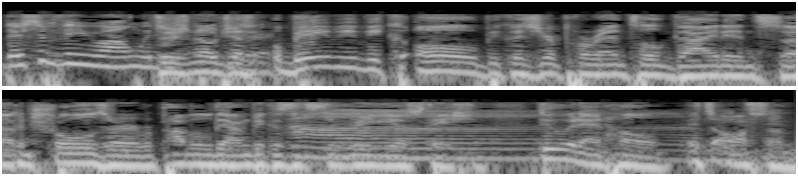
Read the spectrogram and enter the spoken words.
There's something wrong with it. There's no computer. Jessica. Oh, baby, bec oh, because your parental guidance uh, controls are probably on because it's the radio Ah, station. Do it at home. It's awesome.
